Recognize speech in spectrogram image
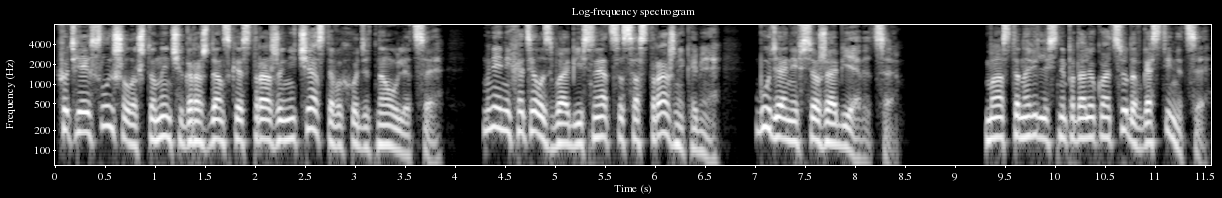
Хоть я и слышала, что нынче гражданская стража не часто выходит на улицы, мне не хотелось бы объясняться со стражниками, будь они все же объявятся. Мы остановились неподалеку отсюда, в гостинице.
